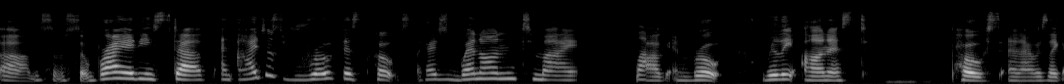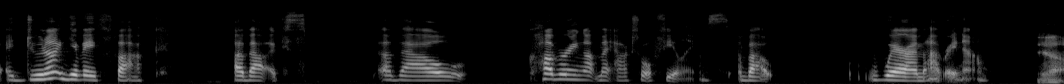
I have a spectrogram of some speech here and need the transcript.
um, some sobriety stuff. And I just wrote this post. Like, I just went on to my blog and wrote really honest post and I was like I do not give a fuck about ex- about covering up my actual feelings about where I'm at right now. Yeah.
